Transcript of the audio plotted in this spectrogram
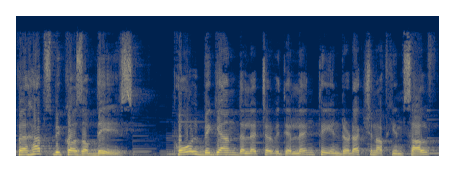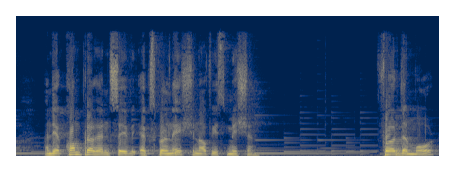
Perhaps because of this, Paul began the letter with a lengthy introduction of himself and a comprehensive explanation of his mission. Furthermore,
